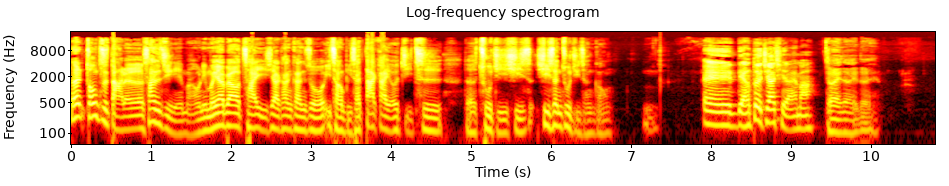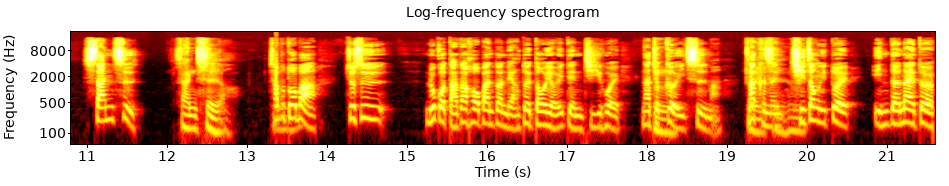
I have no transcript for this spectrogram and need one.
那中职打了三十几年嘛，你们要不要猜一下看看，说一场比赛大概有几次的触及牺牲牺牲触及成功？嗯，诶，两队加起来吗？对对对，三次，三次哦，差不多吧。就是如果打到后半段，两队都有一点机会，那就各一次嘛。那可能其中一队。赢的那一队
